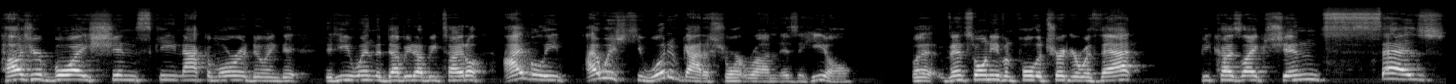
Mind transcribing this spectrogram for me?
How's your boy Shinsuke Nakamura doing? Did, did he win the WWE title? I believe, I wish he would have got a short run as a heel, but Vince won't even pull the trigger with that because, like Shin says,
